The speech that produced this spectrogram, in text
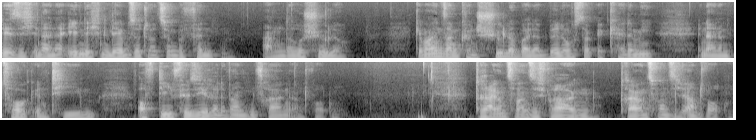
die sich in einer ähnlichen Lebenssituation befinden, andere Schüler. Gemeinsam können Schüler bei der Bildungsdoc Academy in einem Talk in Team auf die für sie relevanten Fragen antworten. 23 Fragen, 23 Antworten.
